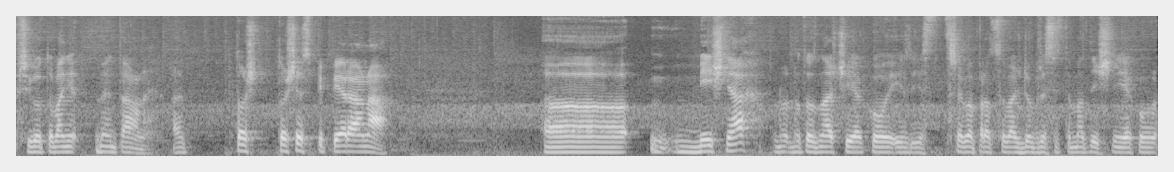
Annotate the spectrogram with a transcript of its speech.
przygotowanie mentalne, ale to, to się spiera na uh, mięśniach, no, no to znaczy jako jest, jest trzeba pracować dobrze systematycznie jako e,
